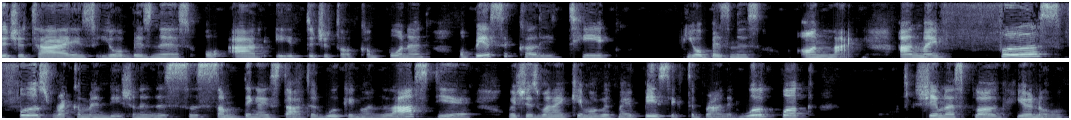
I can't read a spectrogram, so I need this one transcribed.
digitize your business or add a digital component or basically take your business online. And my first first recommendation and this is something I started working on last year, which is when I came up with my basic to branded workbook. Shameless plug, you know,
